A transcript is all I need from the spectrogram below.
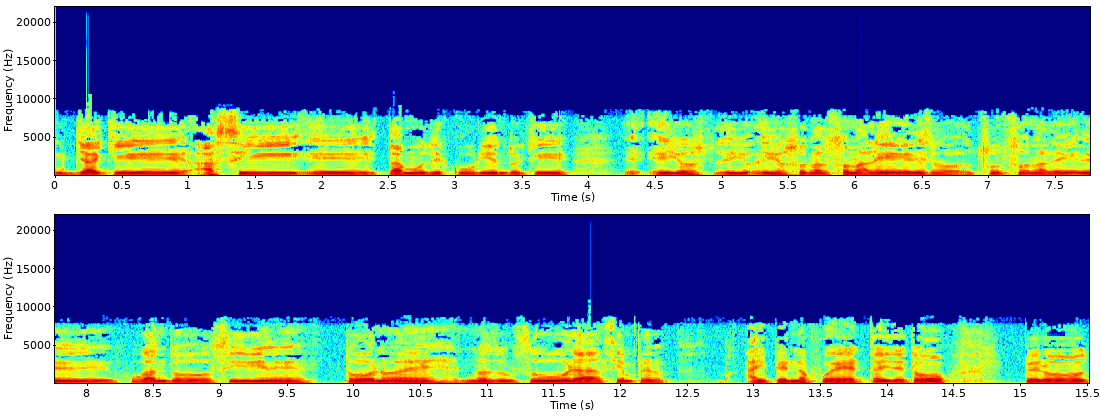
ya que así eh, estamos descubriendo que eh, ellos ellos ellos son son alegres, son son alegres jugando, si bien todo no es no es dulzura, siempre hay piernas fuertes, hay de todo, pero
